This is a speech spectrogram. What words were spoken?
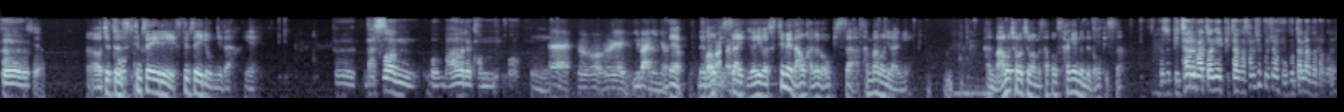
그. 어, 어쨌든 소- 스팀 세일이, 스팀 세일이 옵니다. 예. 그, 낯선, 뭐, 마을의 검, 뭐, 음. 예, 그거 그게 이방인이었어. 네, 네, 뭐 너무. 비싸. 이거, 이거 스팀에 나온 가격 너무 비싸. 3만 원이라니. 한 15,000원쯤 하면 사, 사겠는데 너무 비싸. 그래서 비타를 봤더니 비타가 39.99달러더라고요.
